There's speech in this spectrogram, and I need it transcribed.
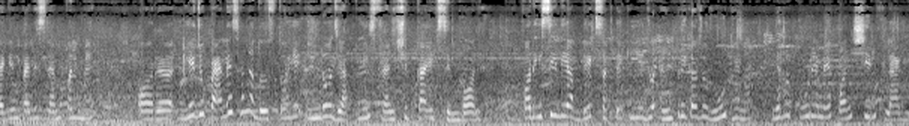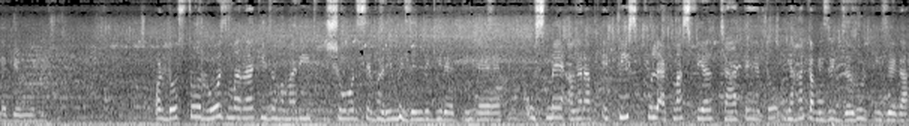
ड्रैगन पैलेस टेंपल में। और ये जो पैलेस है ना दोस्तों, ये इंडो जापानीज फ्रेंडशिप का एक सिंबल है। और इसीलिए आप देख सकते हैं कि ये जो एंट्री का जो रूट है ना, यहाँ पूरे में पंचशील फ्लैग लगे हुए हैं। और दोस्तों, रोज़मर्रा की जो हमारी शोर से भरी हुई ज़िंदगी रहती है, उसमें अगर आप एक पीसफुल एटमॉस्फेयर चाहते हैं तो यहाँ का विज़िट ज़रूर कीजिएगा।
